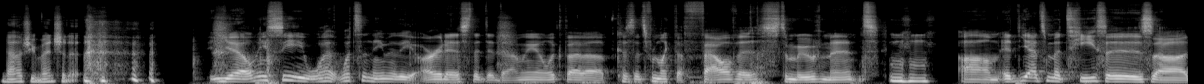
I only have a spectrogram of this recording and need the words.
now that you mention it. yeah, let me see what what's the name of the artist that did that. I'm gonna look that up because it's from like the Fauvist movement. Mm-hmm. Um, it yeah, it's Matisse's uh,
